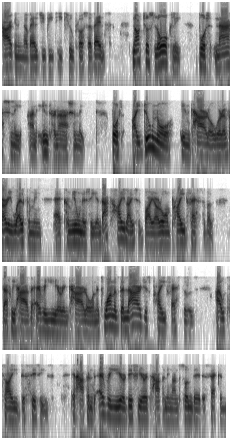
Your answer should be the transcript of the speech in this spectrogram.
targeting of LGBTQ plus events, not just locally, but nationally and internationally. But I do know in Carlow we're a very welcoming uh, community, and that's highlighted by our own Pride Festival that we have every year in Carlow. And it's one of the largest Pride festivals outside the cities. It happens every year. This year it's happening on Sunday, the 2nd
